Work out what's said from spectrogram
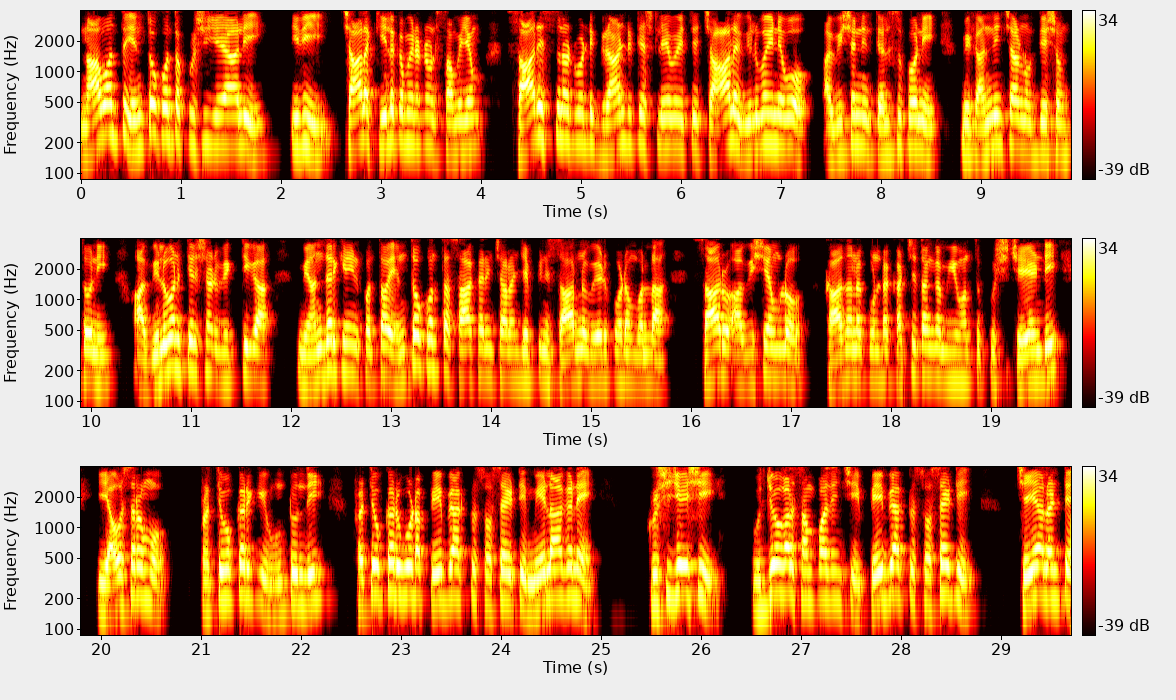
నా వంతు ఎంతో కొంత కృషి చేయాలి ఇది చాలా కీలకమైనటువంటి సమయం. సారిస్తున్నటువంటి గ్రాండ్ టెస్ట్లు ఏవైతే చాలా విలువైనవో ఆ విషయం నేను తెలుసుకొని మీకు అందించాలన్న ఉద్దేశంతో ఆ విలువను తెలిసిన వ్యక్తిగా మీ అందరికీ నేను కొంత ఎంతో కొంత సహకరించాలని చెప్పి సార్ను వేడుకోవడం వల్ల సారు ఆ విషయంలో కాదనకుండా ఖచ్చితంగా మీ వంతు కృషి చేయండి. ఈ అవసరము ప్రతి ఒక్కరికి ఉంటుంది. ప్రతి ఒక్కరు కూడా పే బ్యాక్ టు సొసైటీ మీలాగనే కృషి చేసి ఉద్యోగాలు సంపాదించి పే బ్యాక్ టు సొసైటీ చేయాలంటే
